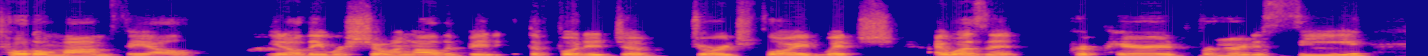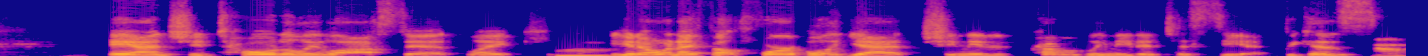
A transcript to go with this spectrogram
total mom fail you know they were showing all the vid- the footage of george floyd which i wasn't prepared for yeah. her to see and she totally lost it like mm. you know and i felt horrible yet she needed probably needed to see it because yeah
